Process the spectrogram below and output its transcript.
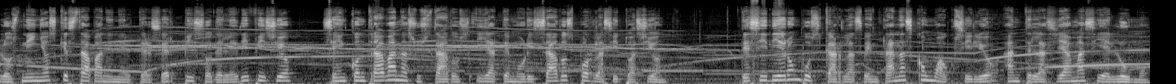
Los niños que estaban en el tercer piso del edificio se encontraban asustados y atemorizados por la situación. Decidieron buscar las ventanas como auxilio ante las llamas y el humo,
